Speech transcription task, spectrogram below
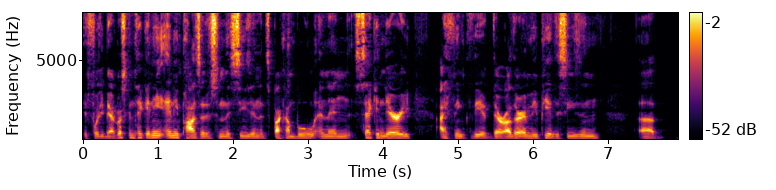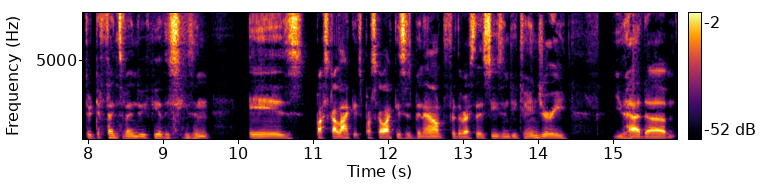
if Olympiacos can take any any positives from this season, it's Bakambu, and then secondary. I think the their other MVP of the season, uh, their defensive MVP of the season is Paschalakis. Paschalakis has been out for the rest of the season due to injury. You had, um,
